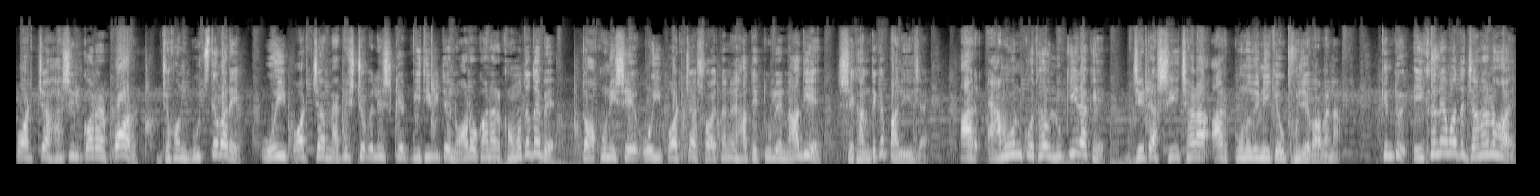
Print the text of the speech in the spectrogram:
পর্চা হাসিল করার পর যখন বুঝতে পারে ওই পর্চা ম্যাফিস্টোপেলিসকে পৃথিবীতে নরক আনার ক্ষমতা দেবে, তখনই সে ওই পর্চা শয়তানের হাতে তুলে না দিয়ে সেখান থেকে পালিয়ে যায়। আর এমন কোথাও লুকিয়ে রাখে যেটা সে ছাড়া আর কোনোদিনই কেউ খুঁজে পাবে না। কিন্তু এখানে আমাদের জানানো হয়,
